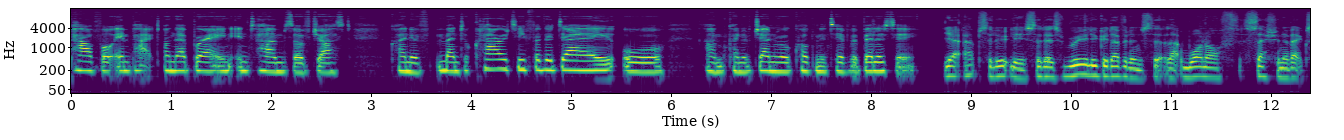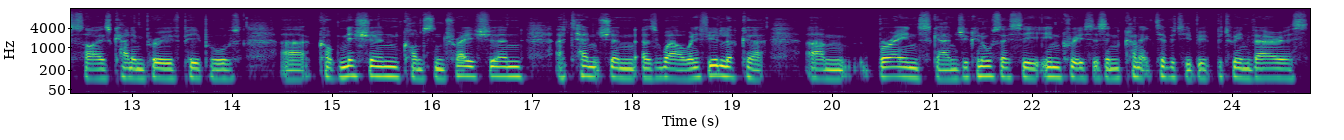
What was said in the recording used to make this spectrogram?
powerful impact on their brain in terms of just kind of mental clarity for the day or um, kind of general cognitive ability. Yeah, absolutely. So there's really good evidence that that one-off session of exercise can improve people's uh, cognition, concentration, attention as well. And if you look at um, brain scans, you can also see increases in connectivity be- between various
